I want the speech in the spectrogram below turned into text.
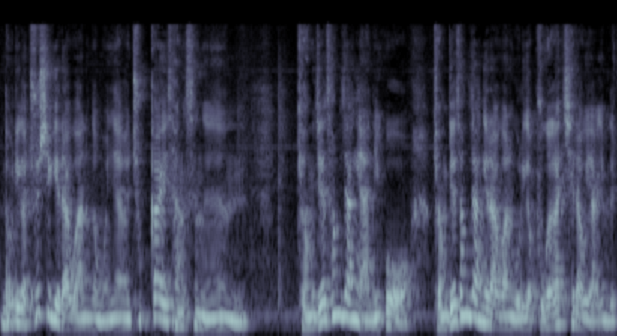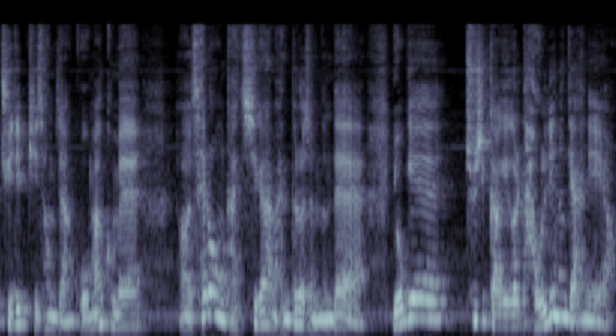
근데 우리가 주식이라고 하는 건 뭐냐면 주가의 상승은 경제 성장이 아니고 경제 성장이라고 하는 우리가 부가가치라고 이야기합니다. GDP 성장, 그만큼의 어, 새로운 가치가 만들어졌는데 요게 주식 가격을 다 올리는 게 아니에요.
